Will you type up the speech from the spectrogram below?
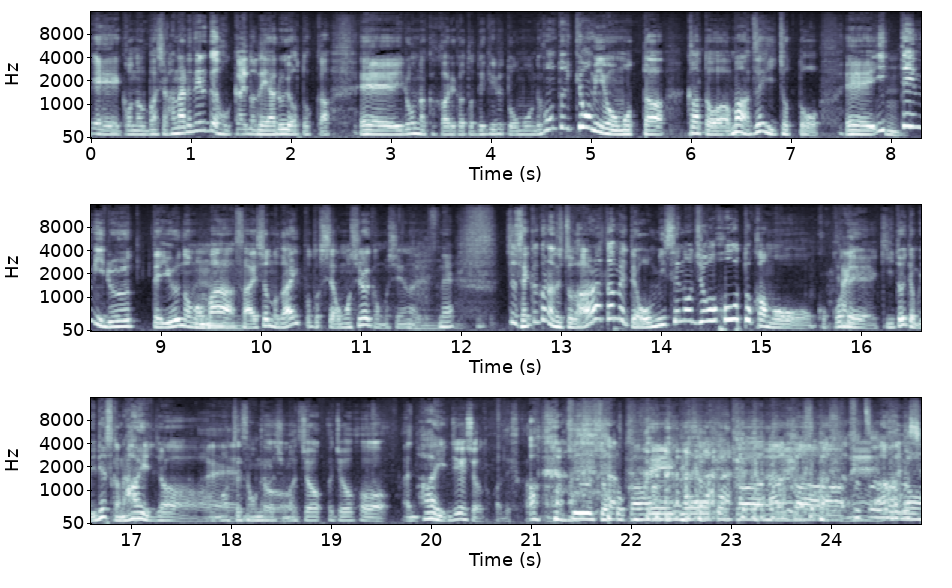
えーこの場所離れてるけど北海道でやるよとか、えーいろんな関わり方できると思うんで、本当に興味を持った方は、まあ、ぜひちょっと、えー行ってみるっていうのも、まあ、最初の第一歩としては面白いかもしれないですね。じゃあ、せっかくなんで、ちょっと改めてお店の情報とかも、ここで聞いといてもいいですかね。はい、じゃあ、松井さんお願いします。情情報、あはい住所とかですか？あ、住所とか 営業とか、なんか、普通の話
